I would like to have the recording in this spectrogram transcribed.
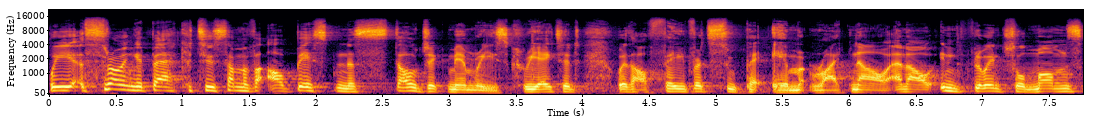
we're throwing it back to some of our best nostalgic memories created with our favorite Super M right now. And our influential moms,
